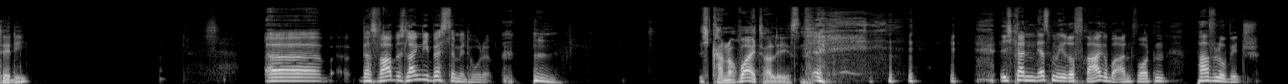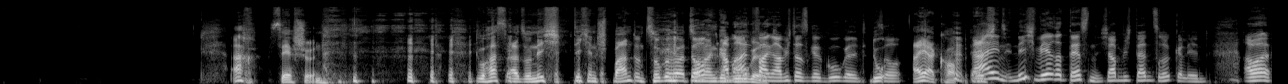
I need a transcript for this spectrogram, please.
Teddy? Äh, das war bislang die beste Methode. Ich kann noch weiterlesen. ich kann erstmal Ihre Frage beantworten. Pavlovic. Ach, sehr schön. Du hast also nicht dich entspannt und zugehört, Doch, sondern am gegoogelt. Anfang habe ich das gegoogelt. du so. Eierkopf. Echt? Nein, nicht währenddessen. Ich habe mich dann zurückgelehnt. Aber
